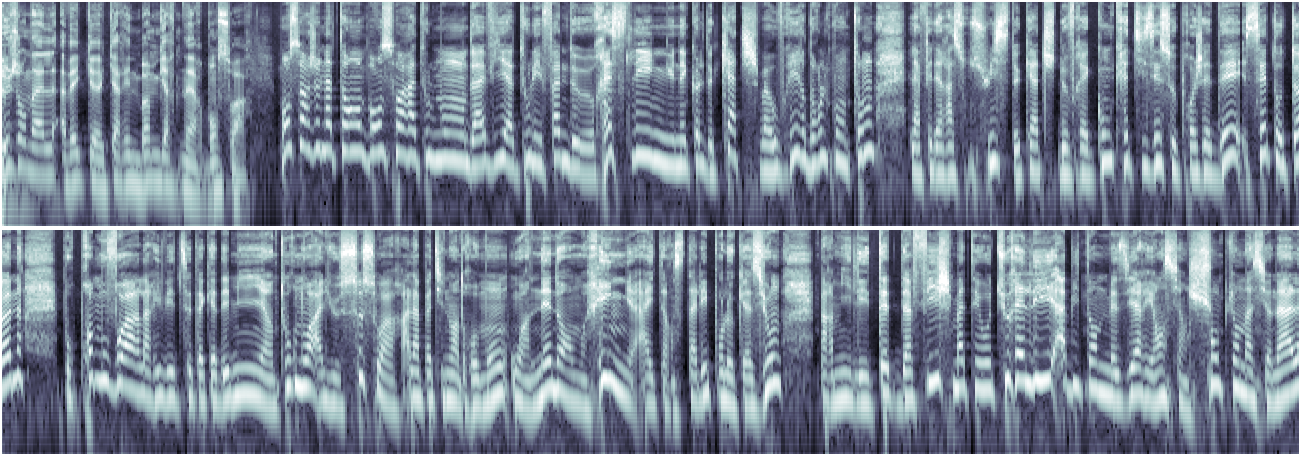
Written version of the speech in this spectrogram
Le journal avec euh, Karine Baumgartner. Bonsoir. Bonsoir Jonathan, bonsoir à tout le monde. Avis à tous les fans de wrestling. Une école de catch va ouvrir dans le canton. La Fédération suisse de catch devrait concrétiser ce projet dès cet automne. Pour promouvoir l'arrivée de cette académie, un tournoi a lieu ce soir à la patinoire de Romont où un énorme ring a été installé pour l'occasion. Parmi les têtes d'affiche, Matteo Turelli, habitant de Mézières et ancien champion national.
